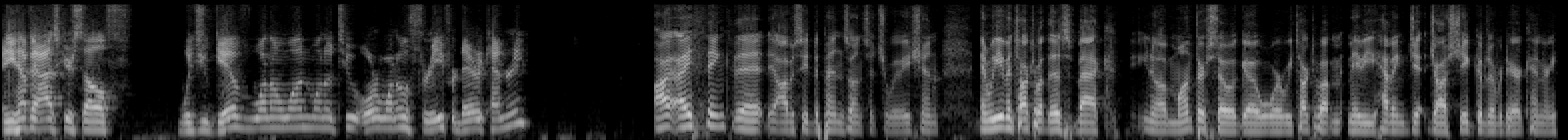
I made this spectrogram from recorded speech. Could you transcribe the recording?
And you have to ask yourself, would you give 101, 102, or 103 for Derrick Henry? I, I think that obviously it depends on situation, and we even talked about this back, you know, a month or so ago, where we talked about maybe having J- Josh Jacobs over Derrick Henry.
